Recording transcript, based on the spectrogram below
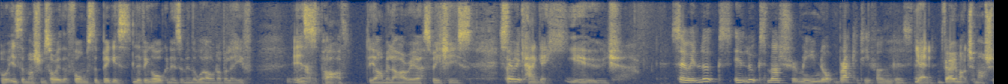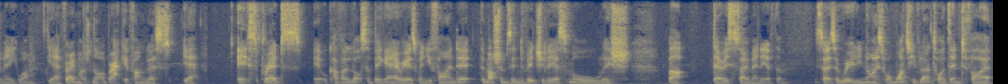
or is the mushroom, sorry, that forms the biggest living organism in the world, I believe. Is part of the Armillaria species. So, So it, it- can get huge. So it looks it looks mushroomy, not brackety fungus. Then. Yeah, very much a mushroomy one. Yeah, very much not a bracket fungus. Yeah. It spreads, it will cover lots of big areas when you find it. The mushrooms individually are smallish, but there is so many of them. So it's a really nice one. Once you've learnt to identify it,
